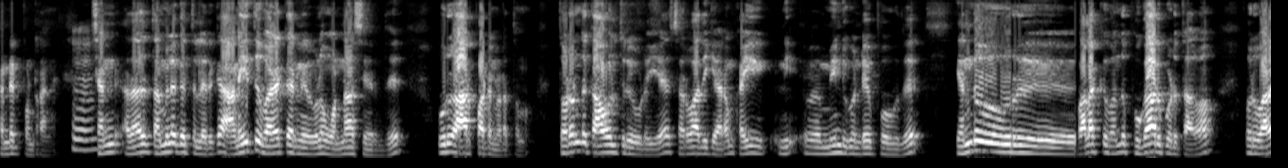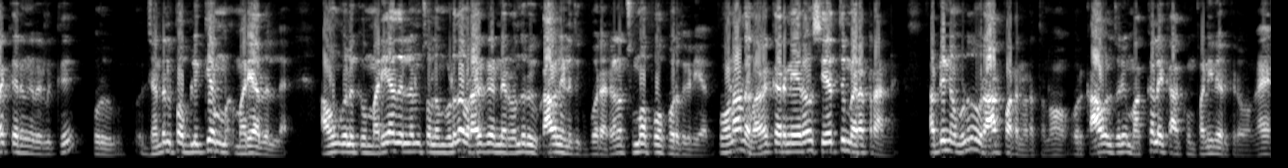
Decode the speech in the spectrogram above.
கண்டக்ட் பண்றாங்க. ம். சென்னை அதாவது தமிழகத்தில் இருக்க அனைத்து வழக்கறிஞர்களும் ஒண்ணா சேர்ந்து ஒரு ஆர்ப்பாட்டம் நடத்தணும். தொடர்ந்து காவல்துறையுடைய சர்வாதிகாரம் கை மீண்டு கொண்டே போகுது. எந்த ஒரு வழக்கு வந்து புகார் கொடுத்தாலும் ஒரு வழக்கறிஞர்களுக்கு ஒரு ஜெனரல் பப்ளிக்கே ம- மரியாதை இல்லை. அவங்களுக்கு மரியாதை இல்லைன்னு சொல்லும் பொழுது வழக்கறிஞர் வந்து ஒரு காவல் நிலையத்துக்கு போறாரு. ஆனால் சும்மா போக போறது கிடையாது. போனா அந்த வழக்கறிஞரும் சேர்த்து மிரட்டுறாங்க. அப்படின்னும் பொழுது ஒரு ஆர்ப்பாட்டம் நடத்தணும். ஒரு காவல்துறை மக்களை காக்கும் பணியில் இருக்கிறவங்க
